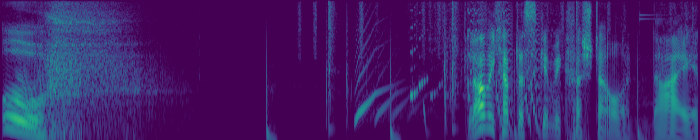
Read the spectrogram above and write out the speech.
Uff. Glaube, ich habe das Gimmick verstanden. Oh nein.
